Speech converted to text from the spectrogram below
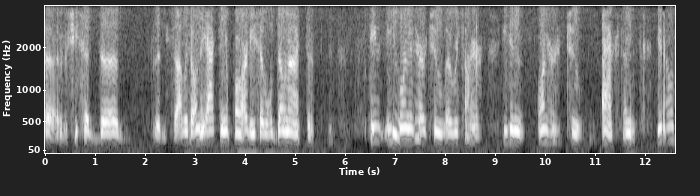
Uh, she said uh, that I was only acting a part. He said, "Well, don't act." it." He he wanted her to uh, retire. He didn't want her to act, and you know,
